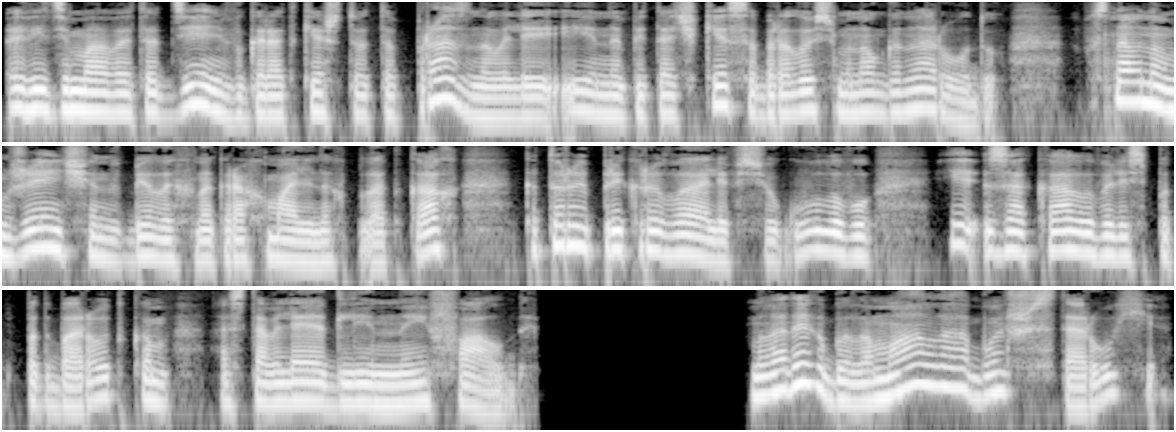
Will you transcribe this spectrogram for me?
Видимо, в этот день в городке что-то праздновали, и на пятачке собралось много народу, в основном женщин в белых накрахмальных платках, которые прикрывали всю голову и закалывались под подбородком, оставляя длинные фалды. Молодых было мало, больше старухи.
